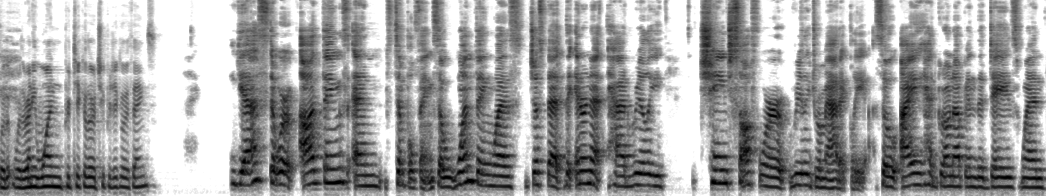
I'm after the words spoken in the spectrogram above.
Were there, were there any one particular, two particular things? Yes, there were odd things and simple things. So one thing was just that the internet had really changed software really dramatically. So I had grown up in the days when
